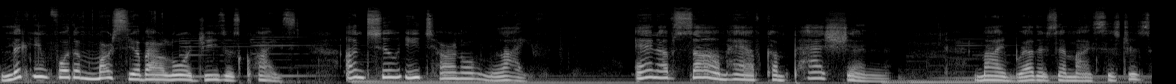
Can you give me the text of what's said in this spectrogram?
looking for the mercy of our Lord Jesus Christ unto eternal life. And of some have compassion. My brothers and my sisters,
